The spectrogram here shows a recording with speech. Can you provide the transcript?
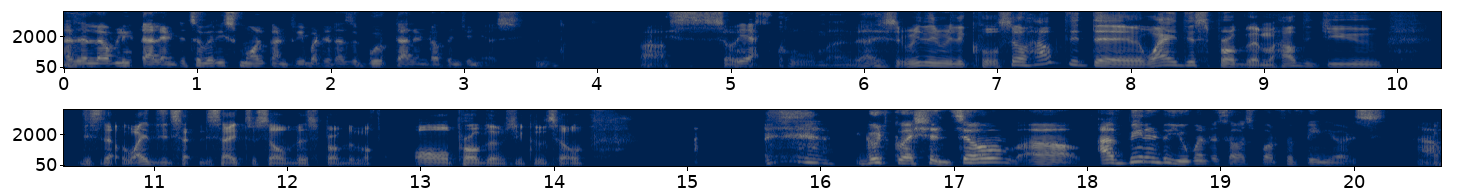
has a lovely talent. It's a very small country, but it has a good talent of engineers. You know? Uh, so yeah. cool, man. That is really, really cool. So, how did the why this problem? How did you decide? Why did you decide to solve this problem of all problems you could solve? Good question. So uh, I've been into human resource for 15 years. Uh,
